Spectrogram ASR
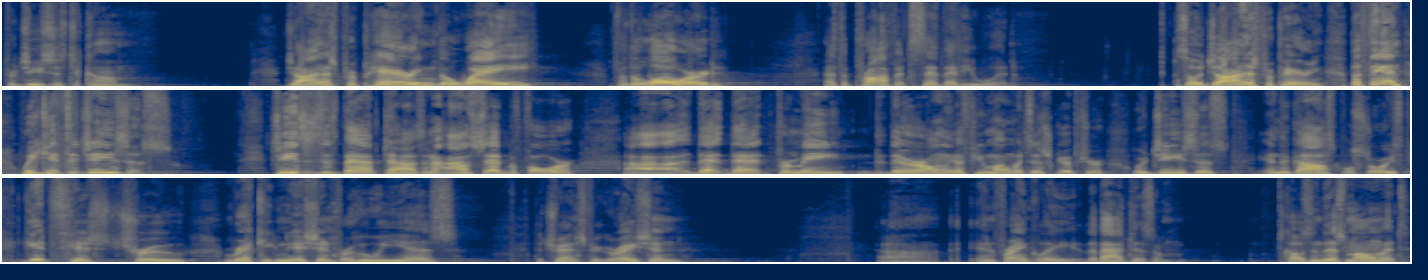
for Jesus to come. John is preparing the way for the Lord as the prophet said that he would. So John is preparing. But then we get to Jesus. Jesus is baptized. And I've said before uh, that, that for me, there are only a few moments in Scripture where Jesus, in the gospel stories, gets his true recognition for who he is the transfiguration, uh, and frankly, the baptism. Because in this moment,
